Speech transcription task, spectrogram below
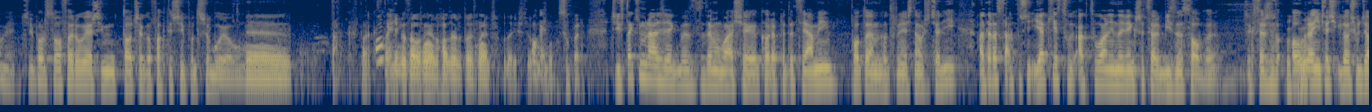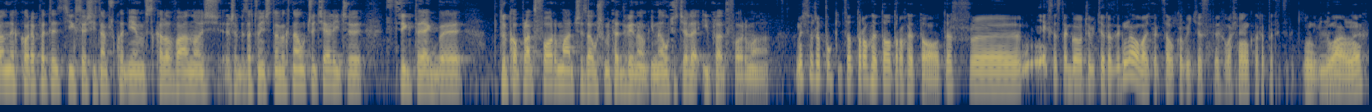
Okej, Czyli po prostu oferujesz im to, czego faktycznie potrzebują. Tak, tak. Z takiego założenia wychodzę, że to jest najlepsze podejście. Okej, super. Czyli w takim razie jakby zajmowała się korepetycjami, potem zatrudniać nauczycieli, a teraz faktycznie jaki jest twój aktualnie największy cel biznesowy? Czy chcesz Mhm. ograniczyć ilość udzielnych korepetycji, chcesz iść na przykład, nie wiem, w skalowalność, żeby zatrudnić nowych nauczycieli, czy stricte jakby tylko platforma, czy załóżmy te dwie nogi, nauczyciele i platforma? Myślę, że póki co trochę to, trochę to. Też e, nie chcę z tego oczywiście rezygnować tak całkowicie z tych właśnie korepetycji takich indywidualnych, e,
